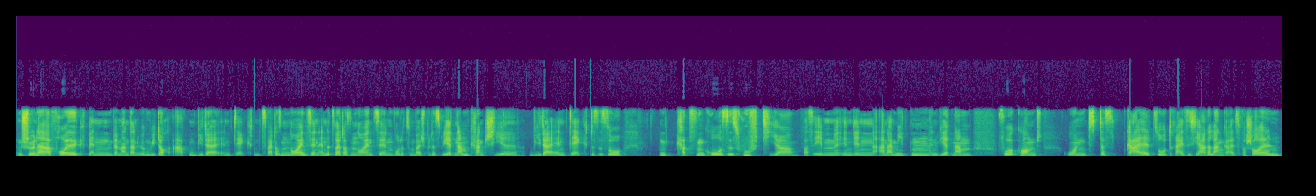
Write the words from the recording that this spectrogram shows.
ein schöner Erfolg, wenn, wenn man dann irgendwie doch Arten wiederentdeckt. 2019, Ende 2019 wurde zum Beispiel das Vietnam-Kanchil wiederentdeckt. Das ist so ein katzengroßes Huftier, was eben in den Anamiten in Vietnam vorkommt und das galt so 30 Jahre lang als verschollen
